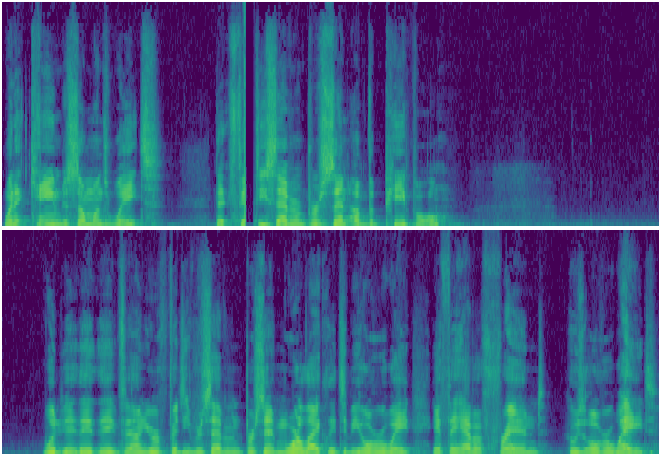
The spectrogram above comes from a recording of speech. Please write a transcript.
when it came to someone's weight, that 57% of the people would they, they found you were 57% more likely to be overweight if they have a friend who's overweight.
